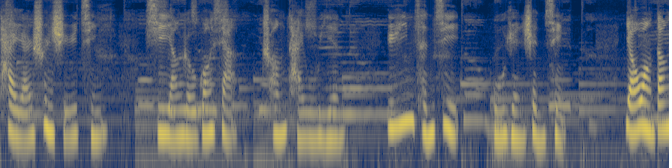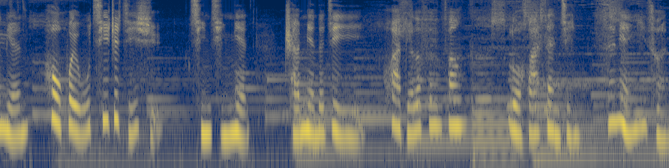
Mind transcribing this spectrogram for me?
泰然顺势于情，夕阳柔光下，窗台无言。余音曾记，无缘深情。遥望当年，后会无期之几许？轻轻念，缠绵的记忆化别了芬芳。落花散尽，思念依存。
